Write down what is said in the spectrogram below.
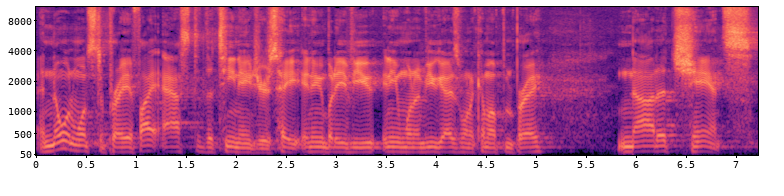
And no one wants to pray. If I asked the teenagers, hey, anybody of you, any one of you guys want to come up and pray? Not a chance.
